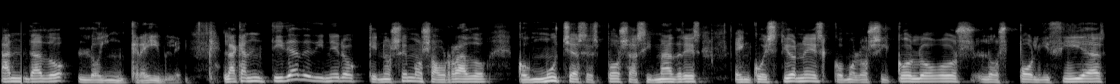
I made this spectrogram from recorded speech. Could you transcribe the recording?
han dado lo increíble. La cantidad de dinero que nos hemos ahorrado con muchas esposas y madres en cuestiones como los psicólogos, los policías,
